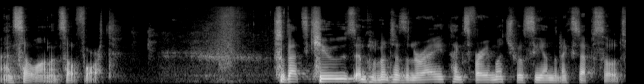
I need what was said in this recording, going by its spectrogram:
and so on and so forth. So that's queues implemented as an array. Thanks very much. We'll see you on the next episode.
